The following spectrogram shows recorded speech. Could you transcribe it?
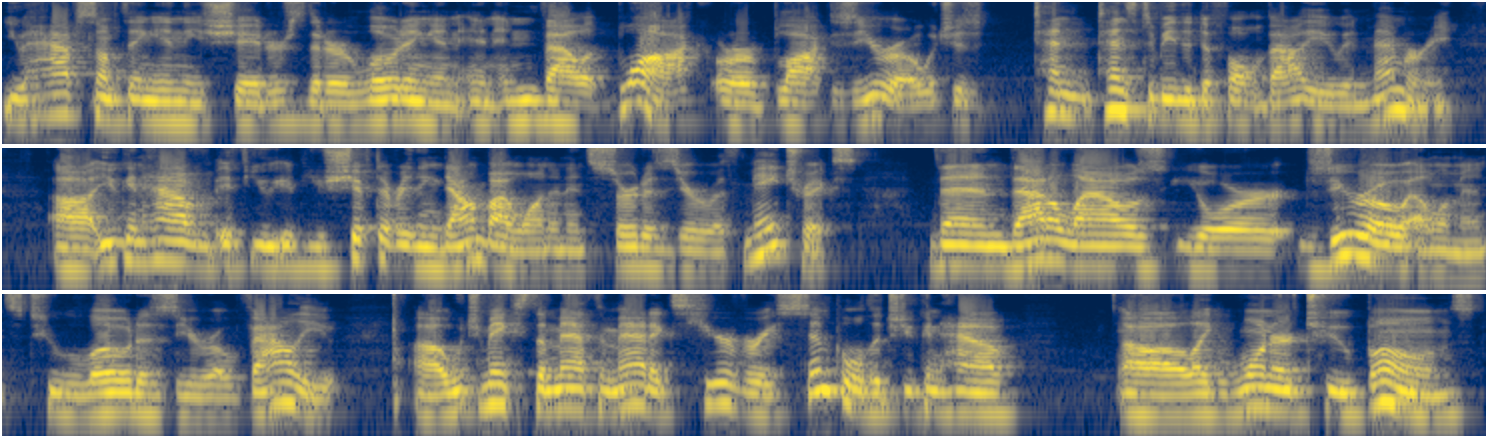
you have something in these shaders that are loading an, an invalid block or block zero, which is ten, tends to be the default value in memory. Uh, you can have if you if you shift everything down by one and insert a zeroth matrix, then that allows your zero elements to load a zero value, uh, which makes the mathematics here very simple. That you can have uh, like one or two bones,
